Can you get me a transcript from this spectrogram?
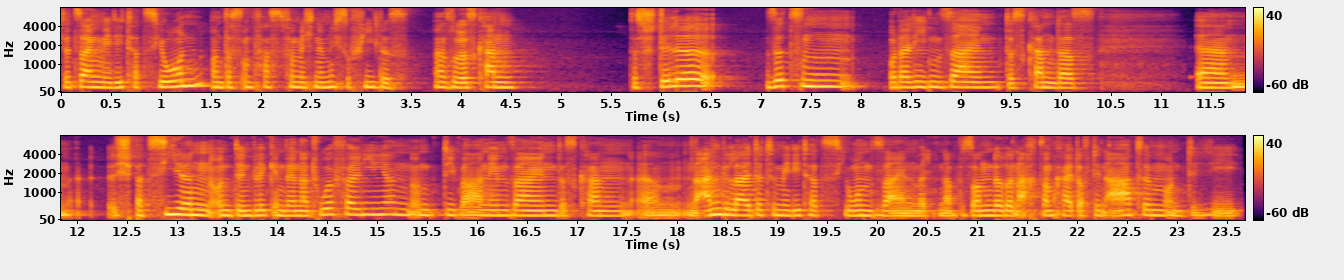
ich würde sagen Meditation. Und das umfasst für mich nämlich so vieles. Also das kann das stille Sitzen oder Liegen sein, das kann das ähm, Spazieren und den Blick in der Natur verlieren und die Wahrnehmen sein, das kann ähm, eine angeleitete Meditation sein mit einer besonderen Achtsamkeit auf den Atem und die, die,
